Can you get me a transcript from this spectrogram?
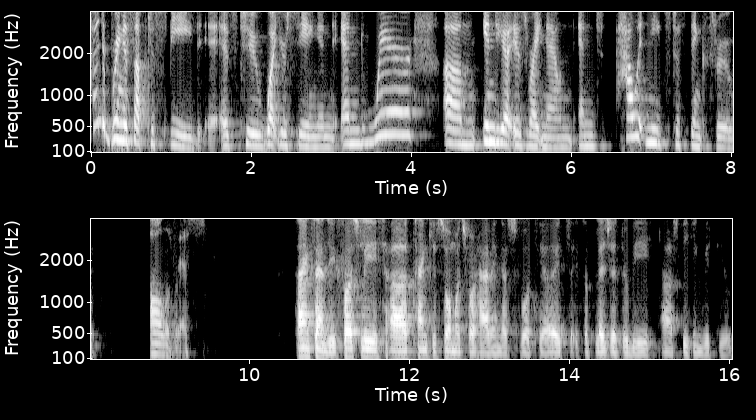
kind of bring us up to speed as to what you're seeing and, and where um, India is right now and how it needs to think through all of this. Thanks, Angie. Firstly, uh, thank you so much for having us both here. It's, it's a pleasure to be uh, speaking with you.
